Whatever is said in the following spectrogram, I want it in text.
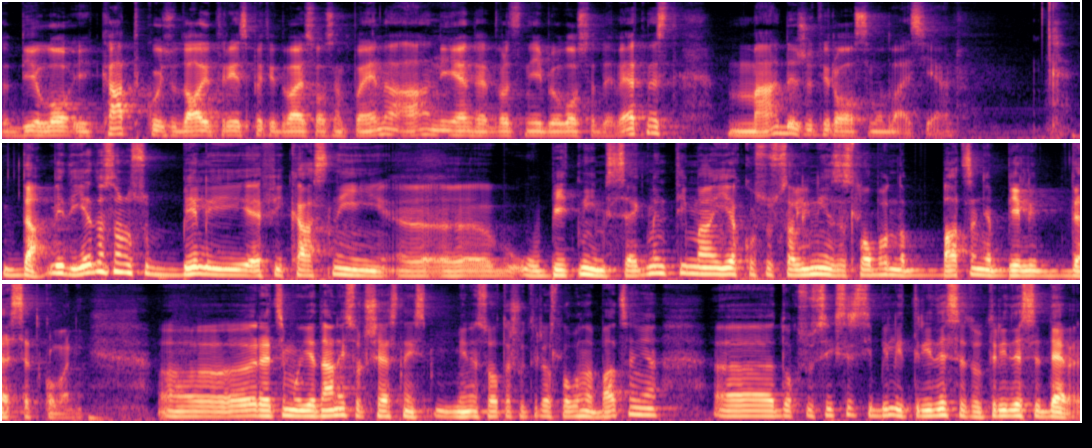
Dilo i Kat, koji su dali 35 i 28 poena, a ni Andy Edwards nije bio loša 19, mada je žutirao samo 21. Da, vidi, jednostavno su bili efikasniji uh, u bitnijim segmentima, iako su sa linije za slobodna bacanja bili desetkovani. Uh, recimo 11 od 16 Minnesota šutirao slobodna bacanja, uh, dok su Sixersi bili 30 od 39.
